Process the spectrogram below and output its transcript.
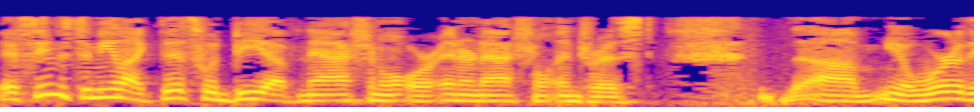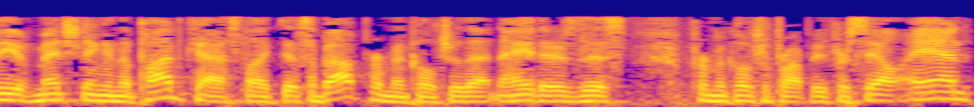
It seems to me like this would be of national or international interest, um, you know, worthy of mentioning in the podcast like this about permaculture. That hey, there's this permaculture property for sale, and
